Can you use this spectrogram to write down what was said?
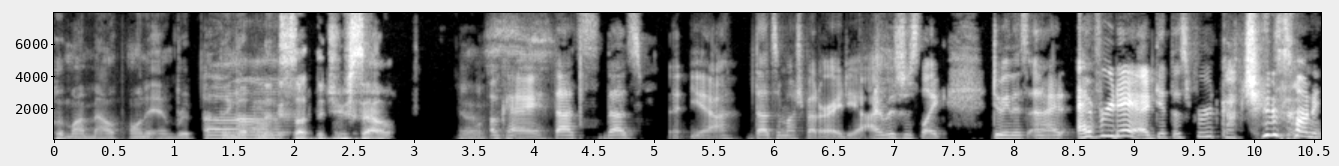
put my mouth on it and rip the thing up and then Oh, suck the juice out. Yes. okay. That's that's yeah, that's a much better idea. I was just like doing this and I every day I'd get this fruit cup juice on it.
